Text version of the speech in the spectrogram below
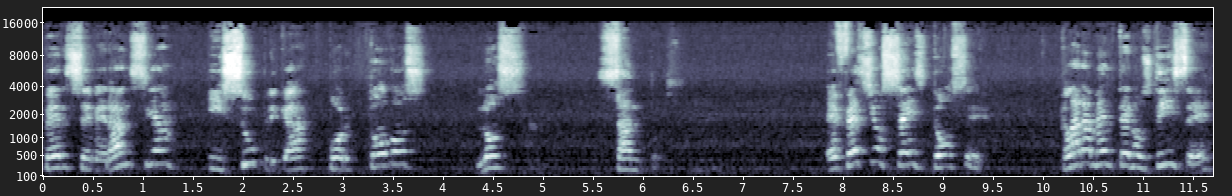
perseverancia y súplica por todos los santos. Efesios 6:12 claramente nos dice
